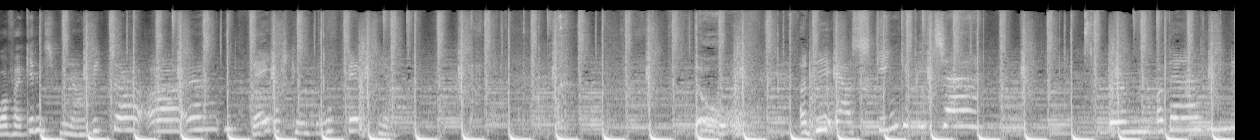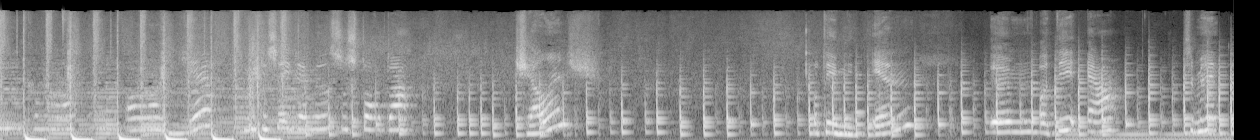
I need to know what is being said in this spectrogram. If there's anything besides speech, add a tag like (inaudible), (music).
Warwickens, mit navn Victor, og øhm, i dag der skal vi bruge den her. Og det er skinkepizza. Øhm, og der er lige kommet op. Og ja, yeah, vi kan se dernede, så står der challenge. Og det er min anden. Øhm, og det er simpelthen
